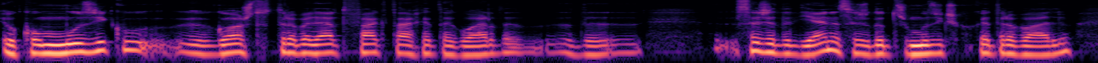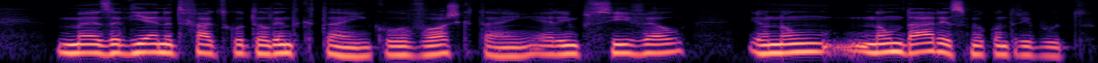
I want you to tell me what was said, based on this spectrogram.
eu como músico eh, gosto de trabalhar de facto à retaguarda, de, seja da Diana, seja de outros músicos com quem trabalho, mas a Diana de facto com o talento que tem, com a voz que tem, era impossível eu não, não dar esse meu contributo.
